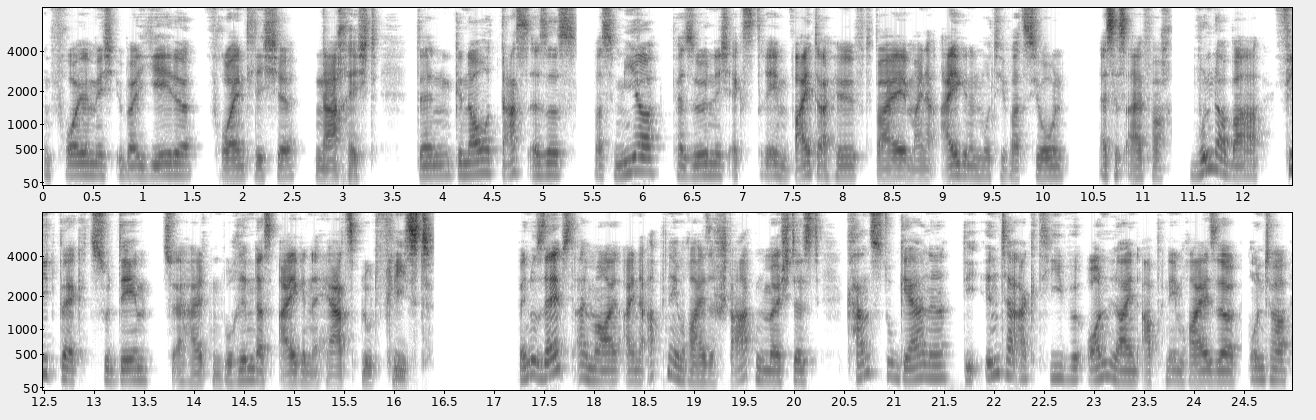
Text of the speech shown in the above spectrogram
und freue mich über jede freundliche Nachricht. Denn genau das ist es, was mir persönlich extrem weiterhilft bei meiner eigenen Motivation. Es ist einfach wunderbar, Feedback zu dem zu erhalten, worin das eigene Herzblut fließt. Wenn du selbst einmal eine Abnehmreise starten möchtest, kannst du gerne die interaktive Online-Abnehmreise unter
